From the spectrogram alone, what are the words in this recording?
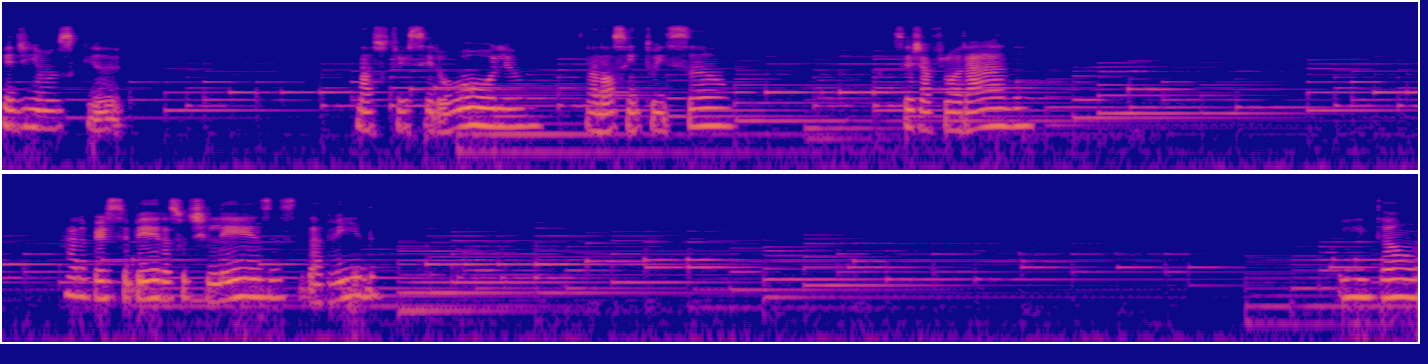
Pedimos que nosso terceiro olho, a nossa intuição seja aflorada. Para perceber as sutilezas da vida. E então,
